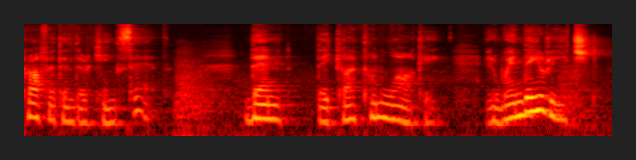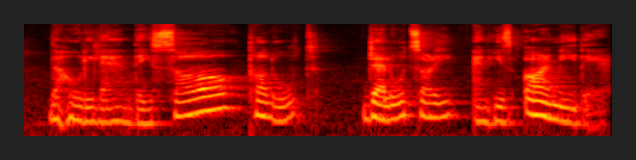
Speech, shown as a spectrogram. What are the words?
prophet and their king said. Then they kept on walking, and when they reached the Holy Land, they saw Talut, Jalut, sorry, and his army there.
